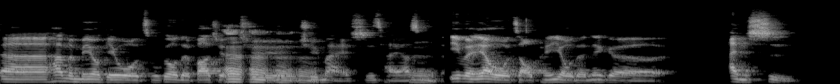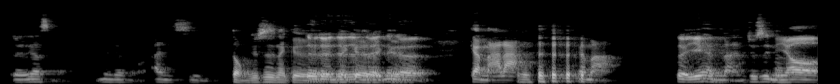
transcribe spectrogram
呃，他们没有给我足够的 budget 嗯去、嗯嗯嗯去买食材啊什么的、e v e n 要我找朋友的那个暗示，呃，那叫什么？那叫什么暗示？懂？就是那个对对对对对，那那个干嘛啦？干嘛？对，也很难，就是你要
